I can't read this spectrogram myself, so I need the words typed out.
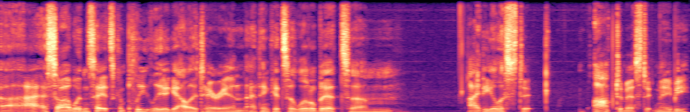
uh, I, so I wouldn't say it's completely egalitarian. I think it's a little bit um, idealistic, optimistic, maybe.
